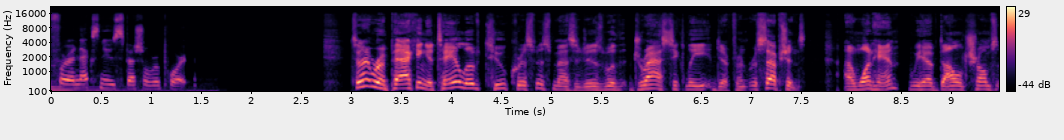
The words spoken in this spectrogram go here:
for our next news special report. Tonight we're unpacking a tale of two Christmas messages with drastically different receptions. On one hand, we have Donald Trump's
